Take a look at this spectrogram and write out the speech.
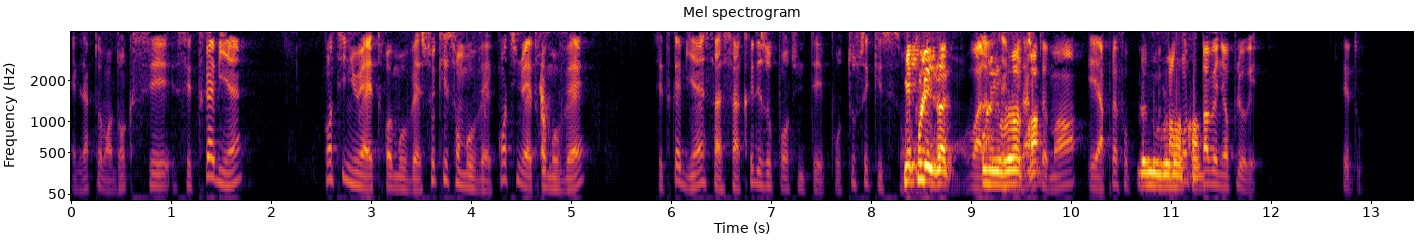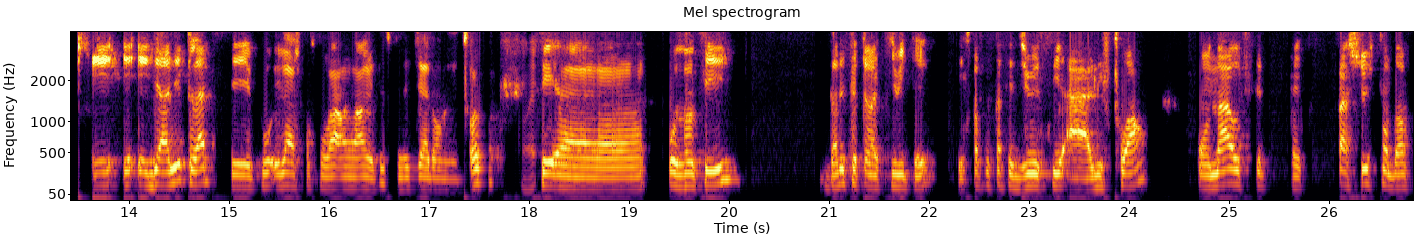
Exactement. Donc, c'est très bien. Continuez à être mauvais. Ceux qui sont mauvais, continuez à être mauvais c'est très bien, ça, ça crée des opportunités pour tous ceux qui sont. Et pour les autres. Voilà, exactement. Et après, faut, il ne faut pas venir pleurer. C'est tout. Et, et, dernier clap, c'est pour. Et là, je pense qu'on va, arrêter parce qu'on est déjà dans le truc. C'est euh, aux Antilles, dans les secteurs d'activité, et je pense que ça, c'est dû aussi à l'histoire, on a aussi cette, fâcheuse tendance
